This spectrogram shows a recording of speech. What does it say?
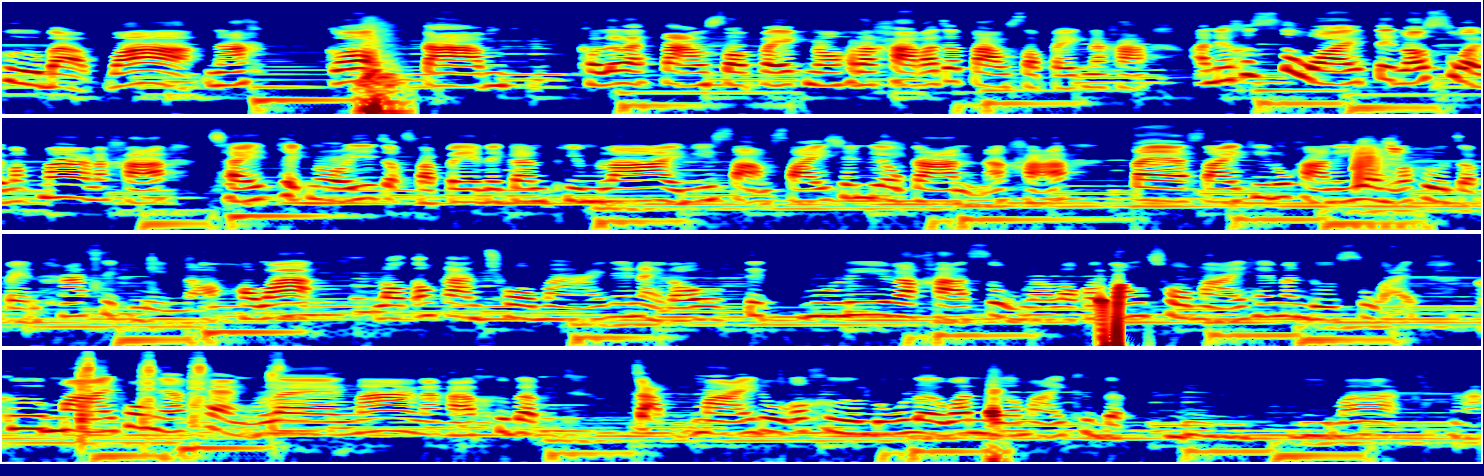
คือแบบว่านะ ก็ตาม เขาเรียกอะไรตามสเปคเนาะราคาก็จะตามสเปคนะคะ อันนี้คือสวยติดแล้วสวยมากๆนะคะ ใช้เทคโนโลยีจากสเปนในการพิมพ์ลายมี 3 ไซส์เช่นเดียวกันนะคะ แต่ไซส์ที่ลูกค้านิยมก็คือจะเป็น 50มิลเนาะเพราะว่าเราต้องการโชว์ไม้ในไหนเราติดมูลี่ราคาสูงแล้วเราก็ต้องโชว์ไม้ให้มันดูสวย คือไม้พวกนี้แข็งแรงมากนะคะ คือแบบจับไม้ดูก็คือรู้เลยว่าเนื้อไม้คือแบบดี ดีมากนะ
